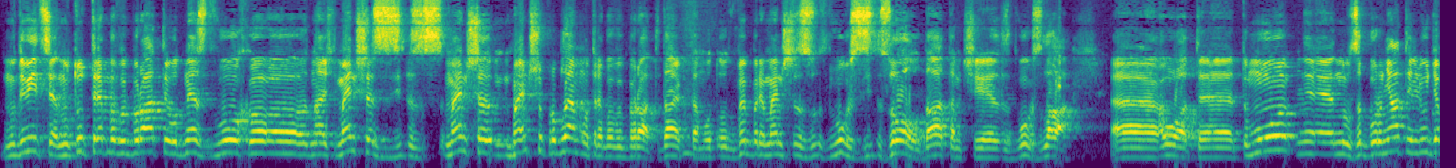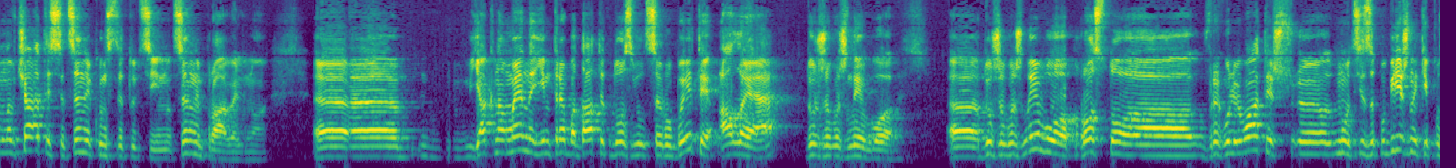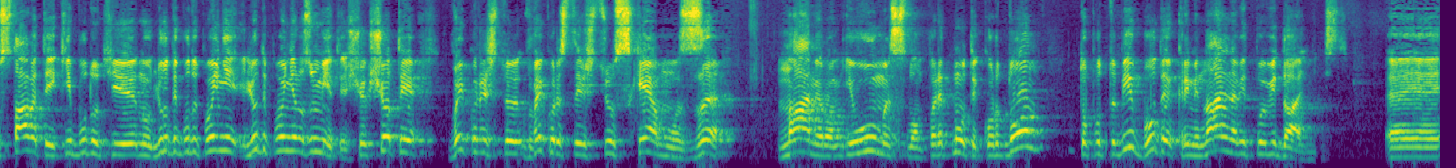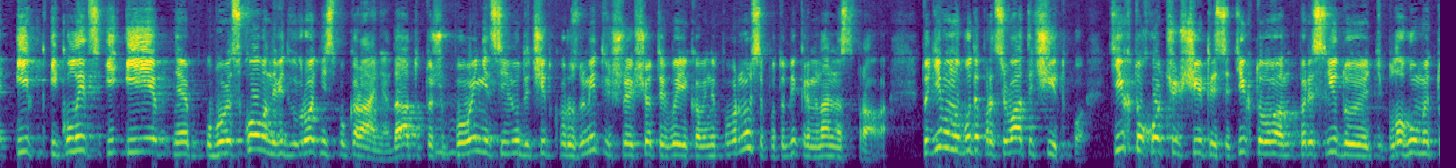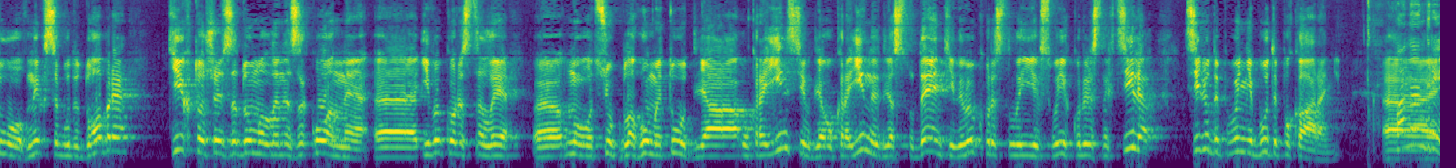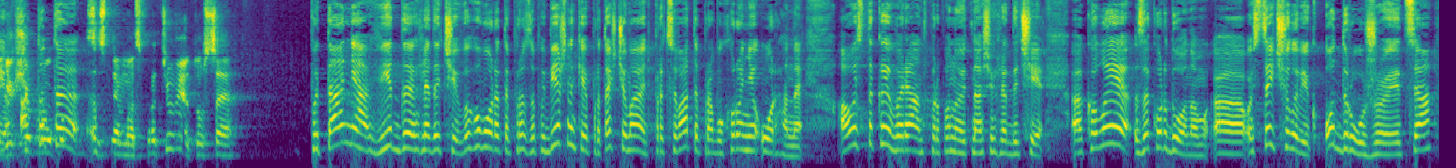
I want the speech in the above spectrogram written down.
Ну дивіться, ну тут треба вибирати одне з двох, о, значить, менше з, менше меншу проблему треба вибирати. Да, як там от, от вибери менше з, двох зол, да там чи з двох зла. Е, от е, тому е, ну забороняти людям навчатися це не конституційно, це неправильно. Е, як на мене, їм треба дати дозвіл це робити, але дуже важливо. Е, Дуже важливо просто е, врегулювати е, ну, ці запобіжники, поставити, які будуть ну люди будуть повинні люди повинні розуміти, що якщо ти використаєш, використаєш цю схему з наміром і умислом перетнути кордон, то по тобі буде кримінальна відповідальність. Е, і, і коли і, і е, обов'язково невідворотність покарання. Да? Тобто, що повинні ці люди чітко розуміти, що якщо ти виїхав і не повернувся, по тобі кримінальна справа. Тоді воно буде працювати чітко. Ті, хто хочуть вчитися, ті, хто переслідують благу мету, в них все буде добре. Ті, хто щось задумали незаконне е, і використали е, ну оцю благу мету для українців, для України, для студентів, і використали її в своїх корисних цілях, ці люди повинні бути покарані. Е, Пане Андрію, якщо а тут, правоохоронна е, система спрацює, то все. Питання від глядачів. Ви говорите про запобіжники, про те, що мають працювати правоохоронні органи. А ось такий варіант пропонують наші глядачі. Е, Коли за кордоном е, ось цей чоловік одружується,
